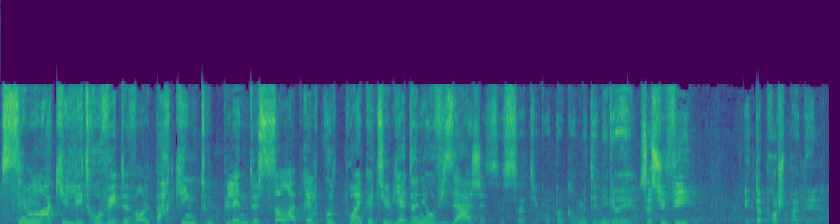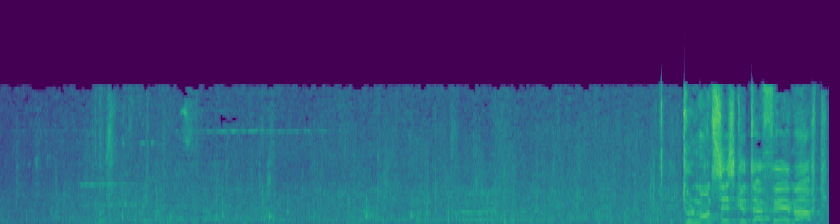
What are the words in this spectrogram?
C'est moi qui l'ai trouvée devant le parking, toute pleine de sang, après le coup de poing que tu lui as donné au visage. C'est ça, tu comptes encore me dénigrer? Ça suffit. Et t'approche pas d'elle. Tout le monde sait ce que t'as fait, Marc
